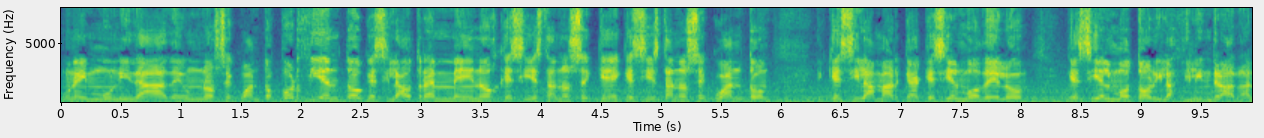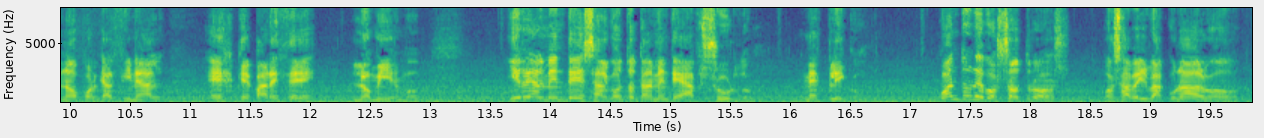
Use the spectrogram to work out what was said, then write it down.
una inmunidad de un no sé cuántos por ciento, que si la otra es menos, que si esta no sé qué, que si esta no sé cuánto, que si la marca, que si el modelo, que si el motor y la cilindrada, ¿no? Porque al final es que parece lo mismo. Y realmente es algo totalmente absurdo. Me explico. ¿Cuántos de vosotros os habéis vacunado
